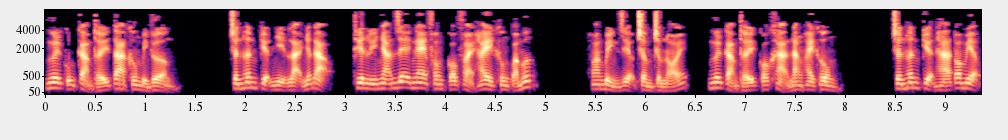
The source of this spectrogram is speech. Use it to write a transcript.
ngươi cũng cảm thấy ta không bình thường. Trần hân kiện nhịn lại nhất đạo, thiên lý nhãn dễ nghe phong có phải hay không quá mức? Hoàng bình diệu trầm trầm nói, ngươi cảm thấy có khả năng hay không? Trần hân kiện há to miệng,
